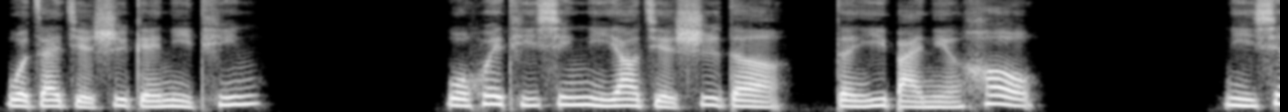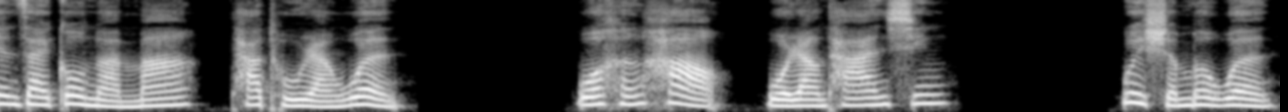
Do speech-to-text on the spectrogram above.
我再解释给你听。我会提醒你要解释的。等一百年后。你现在够暖吗？他突然问。我很好，我让他安心。为什么问？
